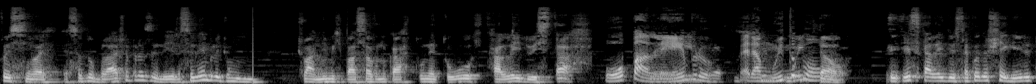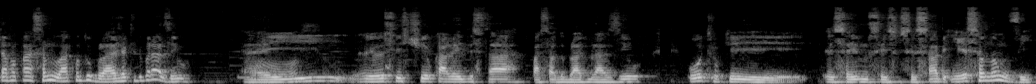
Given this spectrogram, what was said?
falei assim, ué, essa dublagem é brasileira. Você lembra de um, de um anime que passava no Cartoon Network, do Star? Opa, lembro. Era muito bom. Então, esse do Star, quando eu cheguei, ele tava passando lá com dublagem aqui do Brasil. Aí eu assisti o Kaleido Star, passar do Brasil. Outro que, esse aí não sei se você sabe, esse eu não vi,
